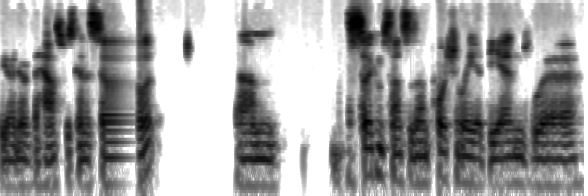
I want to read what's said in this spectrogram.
the owner of the house was going to sell it. Um, the circumstances, unfortunately, at the end were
